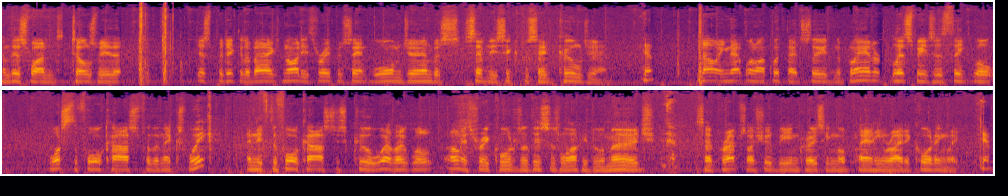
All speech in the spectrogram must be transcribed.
and this one tells me that this particular bag's 93% warm germ, but 76% cool germ. yep, knowing that when I put that seed in the planter lets me to think, well, what's the forecast for the next week? And if the forecast is cool weather, well, only three quarters of this is likely to emerge. Yep. So perhaps I should be increasing my planting rate accordingly. yep,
